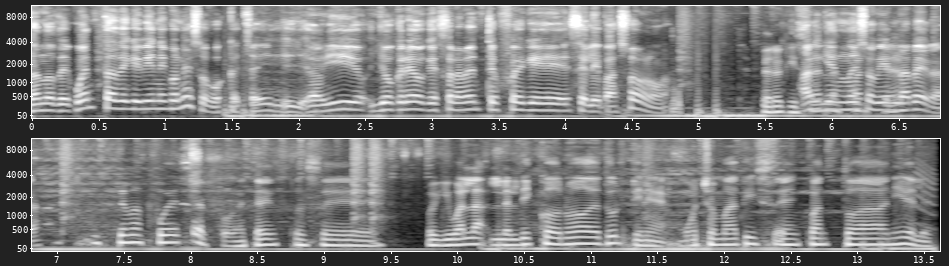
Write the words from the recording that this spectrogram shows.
dándote cuenta de que viene con eso? Pues, ¿cachai? Y a mí yo, yo creo que solamente fue que se le pasó nomás. pero quizás Alguien no hizo bien la pega. temas puede ser pues, entonces porque igual la- el disco nuevo de Tool tiene muchos matices en cuanto a niveles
